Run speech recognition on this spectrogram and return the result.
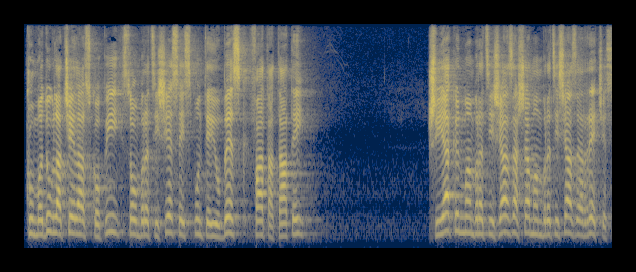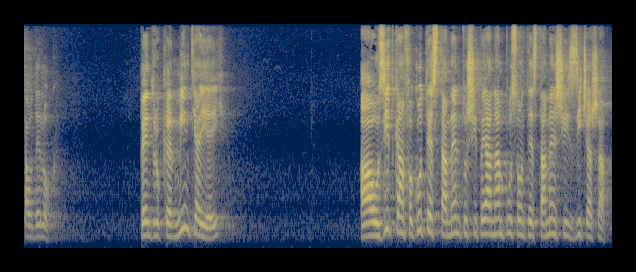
cum mă duc la ceilalți copii, să o îmbrățișez, să-i spun te iubesc, fata tatei, și ea când mă îmbrățișează, așa mă îmbrățișează rece sau deloc. Pentru că în mintea ei a auzit că am făcut testamentul și pe ea n-am pus-o în testament și zice așa,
